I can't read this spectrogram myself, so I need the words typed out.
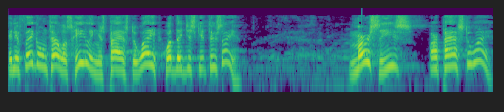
and if they're going to tell us healing has passed away, what they just get through saying? Mercies are passed away.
